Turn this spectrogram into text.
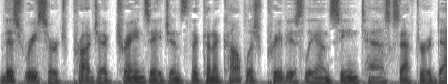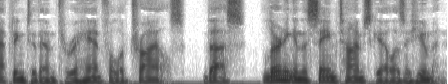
This research project trains agents that can accomplish previously unseen tasks after adapting to them through a handful of trials, thus, learning in the same timescale as a human.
